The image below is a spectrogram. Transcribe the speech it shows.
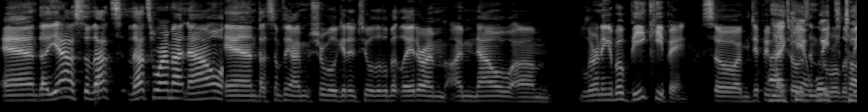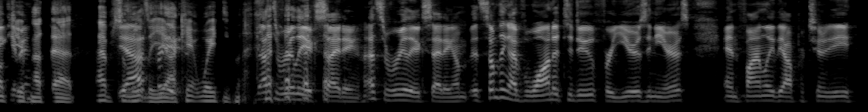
and uh, yeah so that's that's where i'm at now and uh, something i'm sure we'll get into a little bit later i'm i'm now um, learning about beekeeping. So I'm dipping my I toes in the world of beekeeping. I can't wait to talk to you about that. Absolutely. Yeah, pretty, yeah, I can't wait. To... that's really exciting. That's really exciting. Um, it's something I've wanted to do for years and years. And finally, the opportunity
